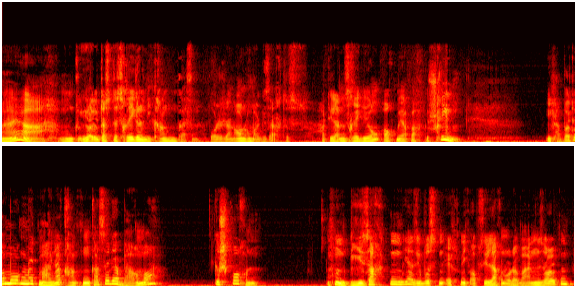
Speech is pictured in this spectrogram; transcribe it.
Naja, und ja, das, das regeln die Krankenkassen, wurde dann auch nochmal gesagt. Das hat die Landesregierung auch mehrfach geschrieben. Ich habe heute Morgen mit meiner Krankenkasse der Barmer gesprochen. Und die sagten mir, sie wussten echt nicht, ob sie lachen oder weinen sollten.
